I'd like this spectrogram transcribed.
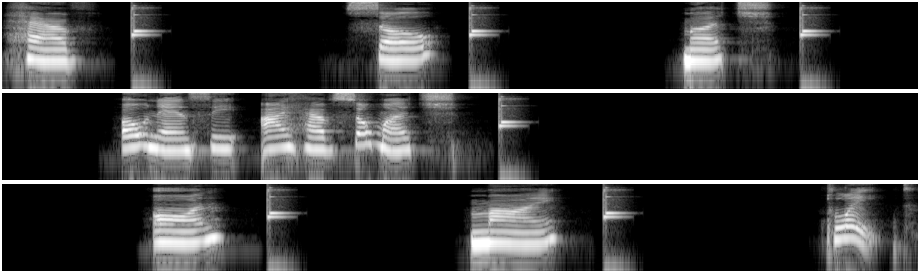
have so much. Oh, Nancy, I have so much on my plate.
